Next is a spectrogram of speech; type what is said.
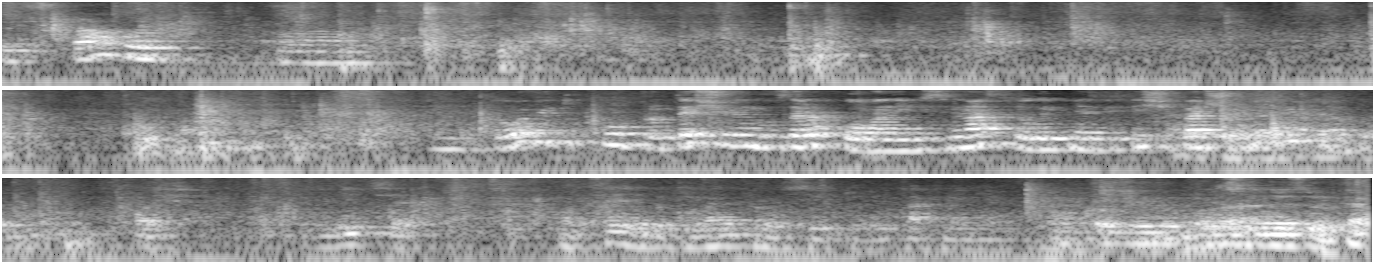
представив а, довідку про те, що він був зарахований 18 липня 2001 року це є документ про освіту, він так мені. Так,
